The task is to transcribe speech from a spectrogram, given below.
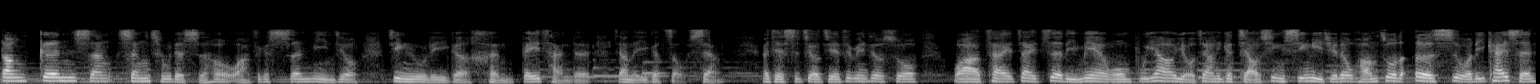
当根生生出的时候，哇，这个生命就进入了一个很悲惨的这样的一个走向。而且十九节这边就说。哇，在在这里面，我们不要有这样的一个侥幸心理，觉得我好像做了恶事，我离开神，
